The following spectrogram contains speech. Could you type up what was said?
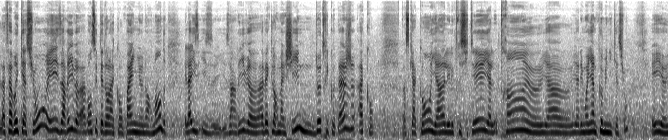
la fabrication et ils arrivent, avant c'était dans la campagne normande, et là ils, arrivent avec leur machine de tricotage à Caen. Parce qu'à Caen, il y a l'électricité, il y a les trains, euh, il, y a, euh, il, y a, les moyens de communication. Et euh,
